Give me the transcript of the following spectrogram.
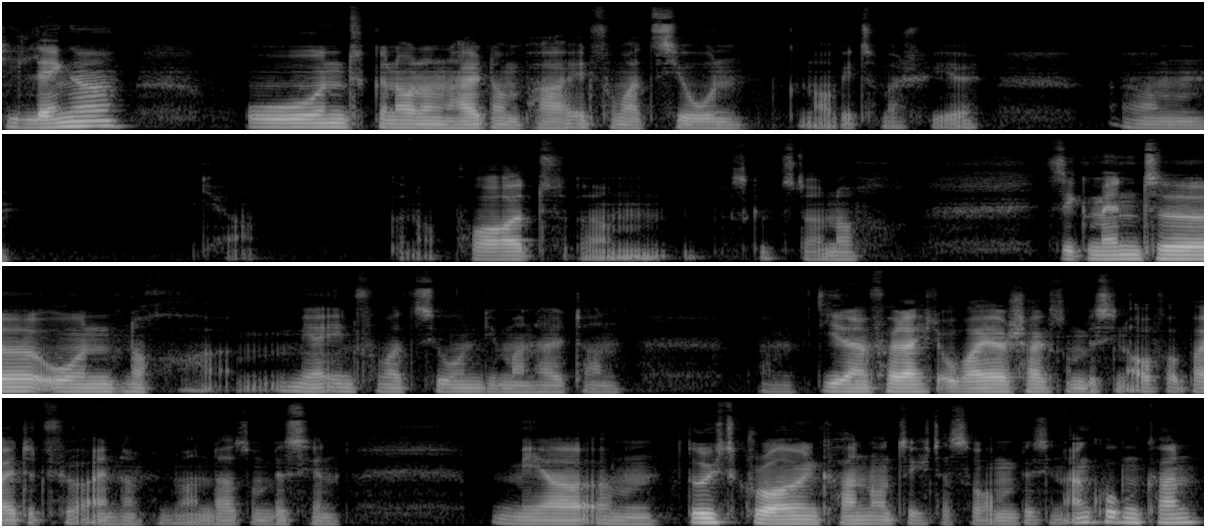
die Länge und genau dann halt noch ein paar Informationen, genau wie zum Beispiel ähm, genau, Port, ähm, was gibt es da noch? Segmente und noch mehr Informationen, die man halt dann, ähm, die dann vielleicht Wireshark so ein bisschen aufarbeitet für einen, damit man da so ein bisschen mehr ähm, durchscrollen kann und sich das so ein bisschen angucken kann.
